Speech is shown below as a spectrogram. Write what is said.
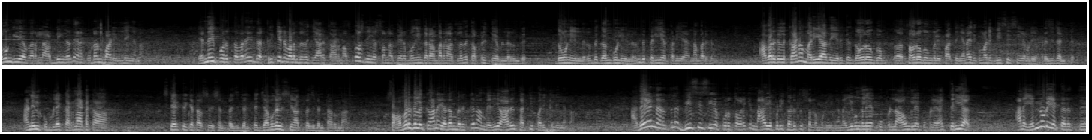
அவங்க ஏன் வரல? அப்படிங்கிறது எனக்கு உடன்பாடு இல்லைங்கண்ணா. என்னை பொறுத்தவரை இந்த கிரிக்கெட் வளர்ந்ததுக்கு யார் காரணம்? அஃப்கோர்ஸ் நீங்கள் சொன்ன பேர் மொஹிந்தர் அமர்நாத்லேருந்து கபில் தேவ்ல தோனியிலிருந்து கங்குலியிலிருந்து பெரிய பெரிய நபர்கள். அவர்களுக்கான மரியாதை இருக்குது கௌரவ் கங்- சௌரவ் கங்குலி பார்த்தீங்கன்னா இதுக்கு முன்னாடி பிசிசிஐனுடைய president Anil Kumble Karnataka state cricket association president Javagal Srinath பிரசிடென்ட்டாக இருந்தாங்க. ஸோ அவர்களுக்கான இடம் இருக்குது நம்ம எதையும் யாரும் தட்டி பறிக்கலீங்கண்ணா அதே நேரத்தில் பிசிசியை பொறுத்த வரைக்கும் நான் எப்படி கருத்து சொல்ல முடியுங்கண்ணா இவங்களே கூப்பிடல அவங்களே கூப்பிடல எனக்கு தெரியாது. ஆனால் என்னுடைய கருத்து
